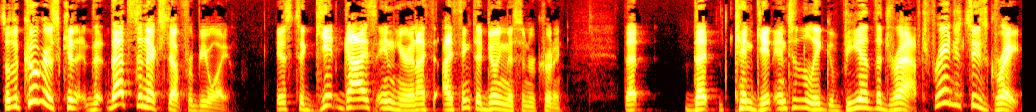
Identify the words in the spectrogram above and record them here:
So the Cougars can. Th- that's the next step for BYU is to get guys in here, and I, th- I think they're doing this in recruiting that that can get into the league via the draft. Free agency is great.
